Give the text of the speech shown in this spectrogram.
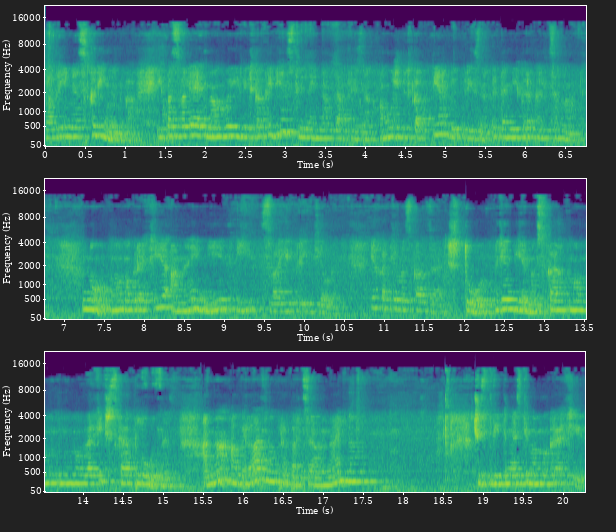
во время скрининга и позволяет нам выявить как единственный иногда признак, а может быть как первый признак, это микрокальцинаты. Но маммография, она имеет и свои пределы. Я хотела сказать, что рентгеновская маммографическая плотность, она обратно пропорциональна чувствительности маммографии.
